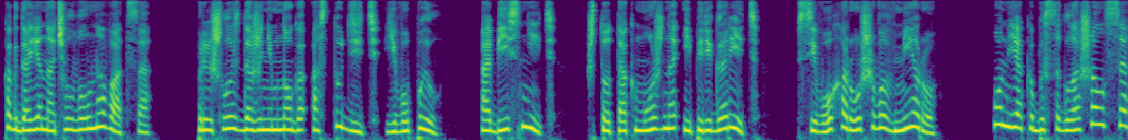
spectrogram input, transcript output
когда я начал волноваться. Пришлось даже немного остудить его пыл, объяснить, что так можно и перегореть, всего хорошего в меру. Он якобы соглашался,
